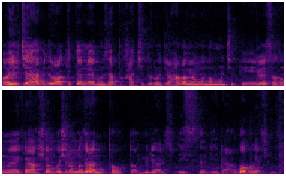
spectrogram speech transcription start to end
어, 일진에 합이 들어왔기 때문에 문사합도 같이 들어오죠. 학업, 연구, 논문, 집필, 소송의 계약, 시험 보시는 분들은 더욱더 유리할 수 있으리라고 보겠습니다.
